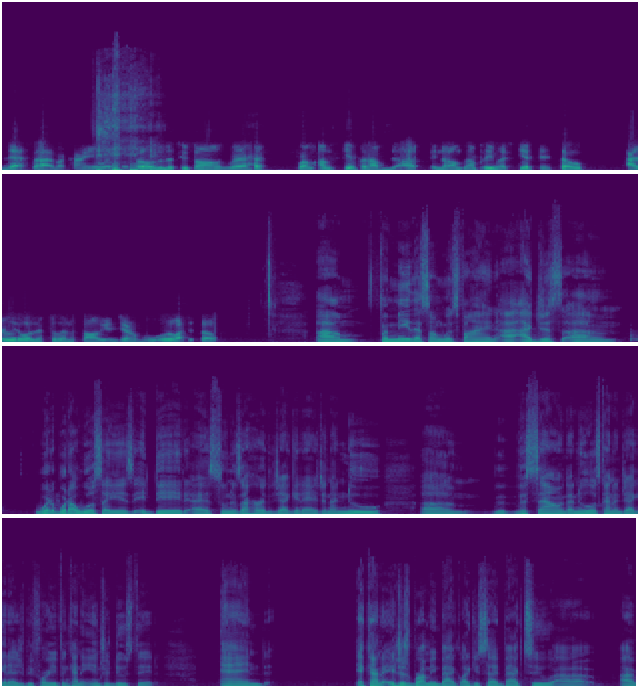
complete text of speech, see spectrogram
that side by Kanye West. so those are the two songs where where I'm, I'm skipping. I'm, uh, you know, I'm, I'm, pretty much skipping. So I really wasn't feeling the song in general. What about yourself? Um, for me, that song was fine. I, I just um, what what I will say is it did as soon as I heard the Jagged Edge, and I knew um the, the sound. I knew it was kind of Jagged Edge before he even kind of introduced it, and it kind of it just brought me back, like you said, back to. Uh, I,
